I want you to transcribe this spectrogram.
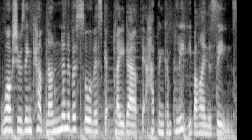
while she was in camp. Now, none of us saw this get played out, it happened completely behind the scenes.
